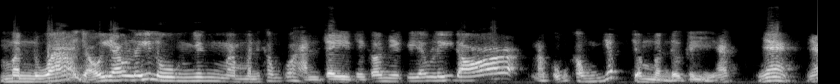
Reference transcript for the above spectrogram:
mình quá giỏi giáo lý luôn, nhưng mà mình không có hành trì thì coi như cái giáo lý đó nó cũng không giúp cho mình được cái gì hết. Nha, nhớ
